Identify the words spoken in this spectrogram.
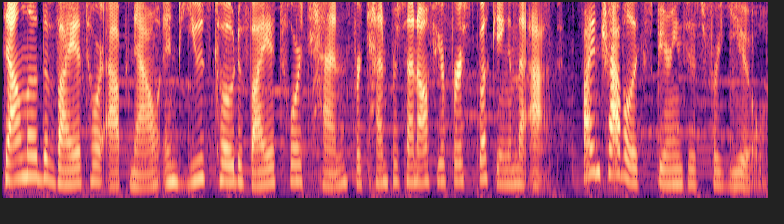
Download the Viator app now and use code Viator10 for 10% off your first booking in the app. Find travel experiences for you.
